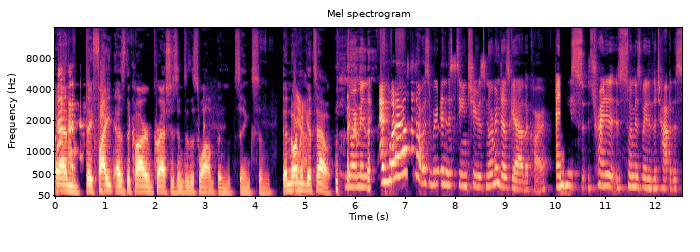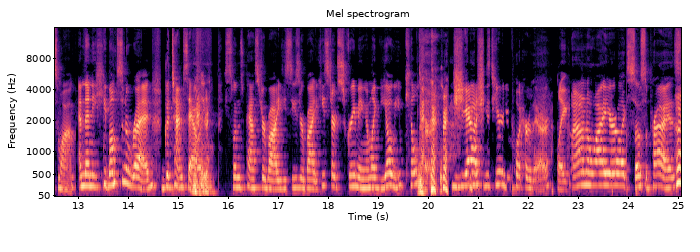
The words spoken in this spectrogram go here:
and they fight as the car crashes into the swamp and sinks, and then Norman Yeah. gets out. Norman. And what I also thought was weird in this scene too is Norman does get out of the car and he's trying to swim his way to the top of the swamp. And then he bumps into Red, Good Time Sally. he swims past her body. He sees her body. He starts screaming. I'm like, yo, you killed her. yeah, she's here. You put her there. Like, I don't know why you're like so surprised.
